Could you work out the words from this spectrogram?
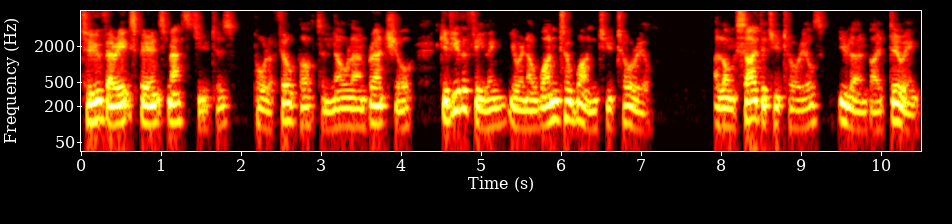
Two very experienced maths tutors, Paula Philpott and Noel-Ann Bradshaw, give you the feeling you're in a one-to-one -one tutorial. Alongside the tutorials, you learn by doing.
